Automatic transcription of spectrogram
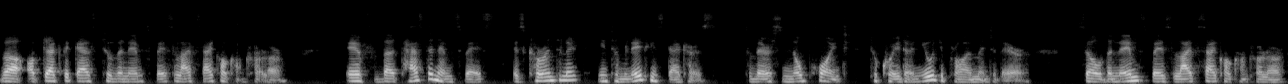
the object gets to the namespace lifecycle controller, if the test namespace is currently in terminating status, so there's no point to create a new deployment there. So the namespace lifecycle controller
